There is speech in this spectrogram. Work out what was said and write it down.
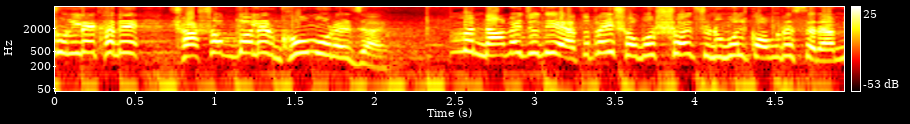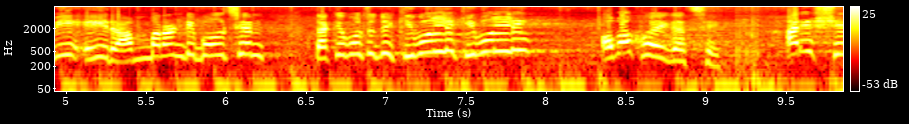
শুনলে এখানে শাসক দলের ঘুম উড়ে যায়। নামে যদি এতটাই সমস্যা হয় তৃণমূল কংগ্রেসের, আমি এই রাম মারান্ডি বলছেন, তাকে বলছে, তুই কি বললি কি বললি? অবাক হয়ে গেছে। আরে সে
